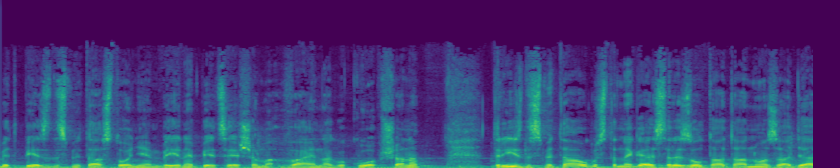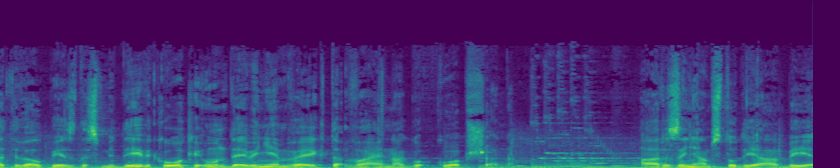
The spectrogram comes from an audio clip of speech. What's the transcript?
bet 58 bija nepieciešama vainagu kopšana. 30. augusta negaisa rezultātā nozāģēti vēl 52 koki un 9 veikta vainagu kopšana. Ar ziņām studijā bija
